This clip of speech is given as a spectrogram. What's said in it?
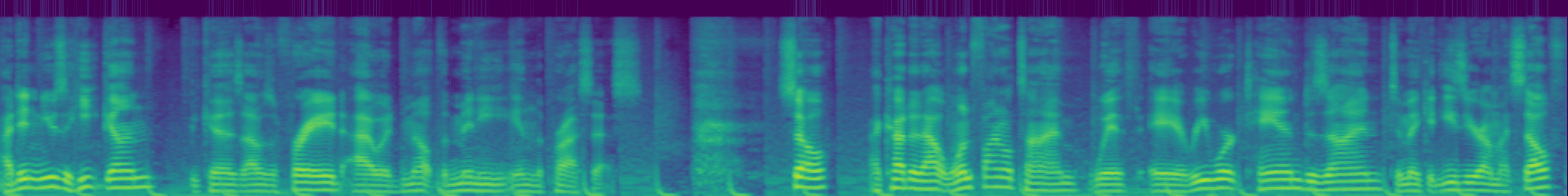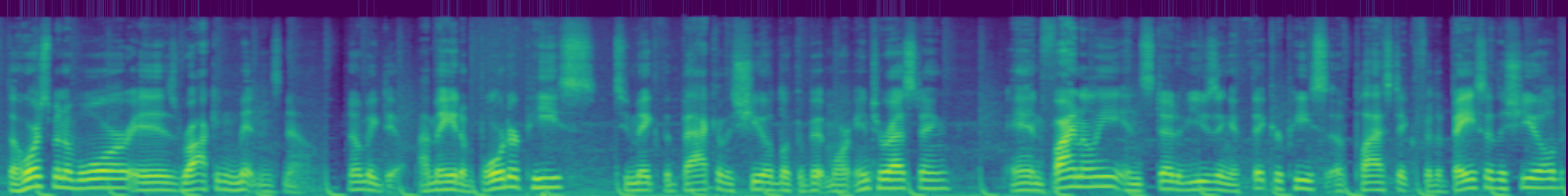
I didn't use a heat gun because I was afraid I would melt the mini in the process. So I cut it out one final time with a reworked hand design to make it easier on myself. The Horseman of War is rocking mittens now, no big deal. I made a border piece to make the back of the shield look a bit more interesting. And finally, instead of using a thicker piece of plastic for the base of the shield,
